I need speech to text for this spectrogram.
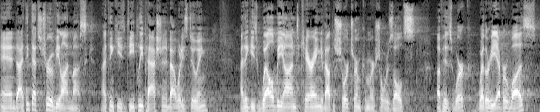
And I think that's true of Elon Musk. I think he's deeply passionate about what he's doing. I think he's well beyond caring about the short term commercial results of his work, whether he ever was.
